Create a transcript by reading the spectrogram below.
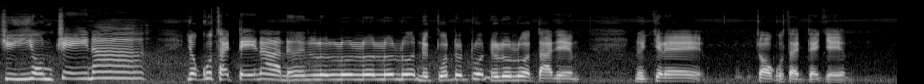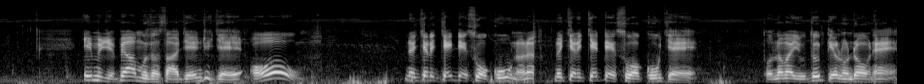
chỉ yon chế na. Yo cũng phải tệ na nó lu lu lu lu lu, nó tua tua tua nó lu lơ ta chế nó chế cho cũng phải tệ chế im chỉ biết mù tao sao chế chế ô nó chết chết để xua cú nữa nó chết chết để xua cú chè thôi nó mà dù tứ tiểu hồn đồ nè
